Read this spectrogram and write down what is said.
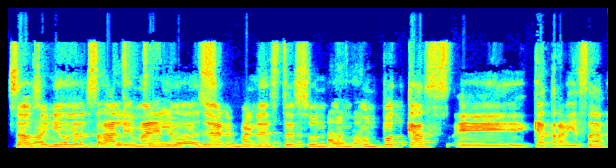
Estados Unidos, Alemania, Nueva York. Bueno, esto es un, un, podcast que atraviesa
